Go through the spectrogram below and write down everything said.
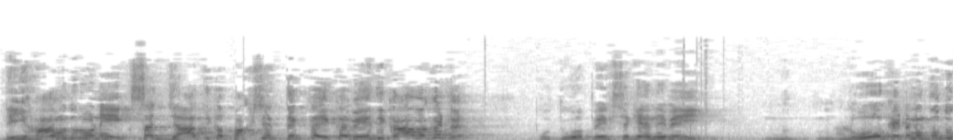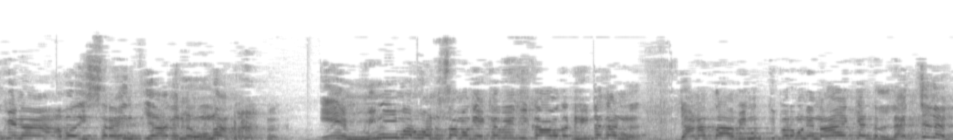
දෙයි හාමුදුරුවනේ එක්සත් ජාතික පක්ෂෙත් එක්ක එක වේදිකාවකට පොදු අපේක්ෂකයා නෙවෙයි ලෝකෙටම පොදු කෙනාව ඉස්සරහින් තියාගෙන උනත් ඒ මිනිමරුවන් සමග එක වේදිකාවකට හිටගන්න ජනතා විමුක්ති පෙරමුණේ නායකයන්ට ලැජ්ජ නැද්ද?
